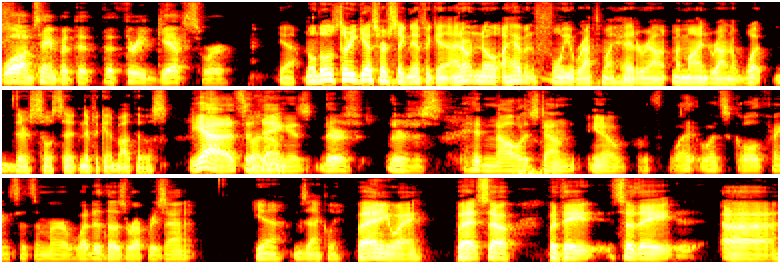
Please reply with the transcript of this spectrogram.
Well i'm saying but the the three gifts were yeah. No those three gifts are significant. I don't know i haven't fully wrapped my head around my mind around what they're so significant about those. Yeah that's the But, thing um, is there's there's this hidden knowledge down you know with what what's gold frankincense and myrrh? What do those represent yeah exactly. But anyway but so but they so they uh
